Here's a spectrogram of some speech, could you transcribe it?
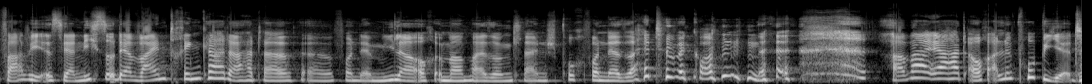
Fabi ist ja nicht so der Weintrinker. Da hat er äh, von der Mila auch immer mal so einen kleinen Spruch von der Seite bekommen. Aber er hat auch alle probiert.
